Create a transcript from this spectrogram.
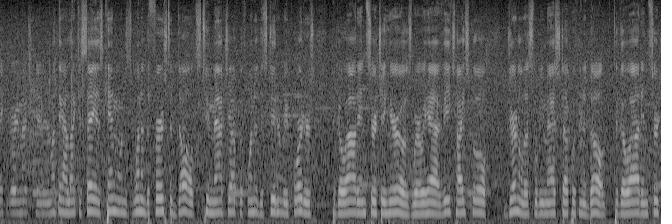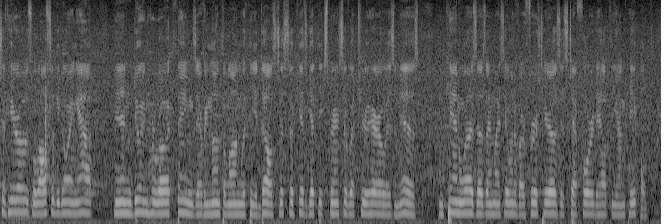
Thank you very much, Ken. And one thing I'd like to say is Ken was one of the first adults to match up with one of the student reporters to go out in search of heroes, where we have each high school journalist will be matched up with an adult to go out in search of heroes. We'll also be going out and doing heroic things every month along with the adults, just so kids get the experience of what true heroism is. And Ken was, as I might say, one of our first heroes that stepped forward to help the young people.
